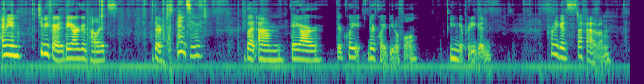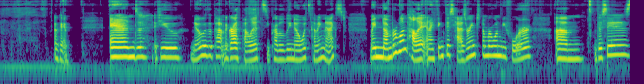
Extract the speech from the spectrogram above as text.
I mean, to be fair, they are good palettes. They're expensive, but um, they are they're quite they're quite beautiful. You can get pretty good pretty good stuff out of them. Okay. And if you know the Pat McGrath palettes, you probably know what's coming next. My number one palette, and I think this has ranked number one before, um, this is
